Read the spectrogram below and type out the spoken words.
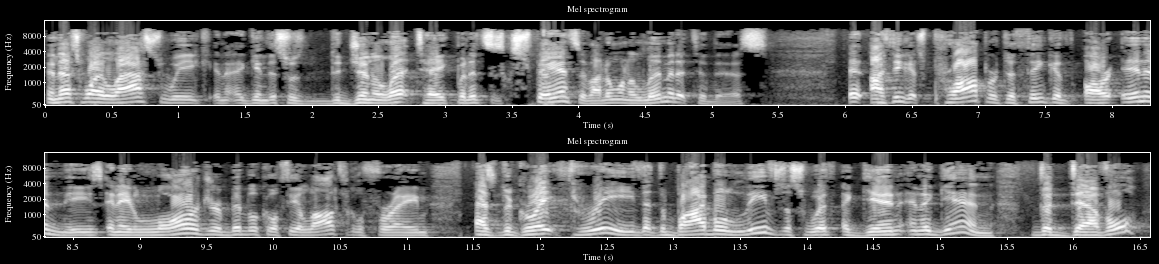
And that's why last week, and again, this was the Genelette take, but it's expansive. I don't want to limit it to this. I think it's proper to think of our enemies in a larger biblical theological frame as the great three that the Bible leaves us with again and again. The devil,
